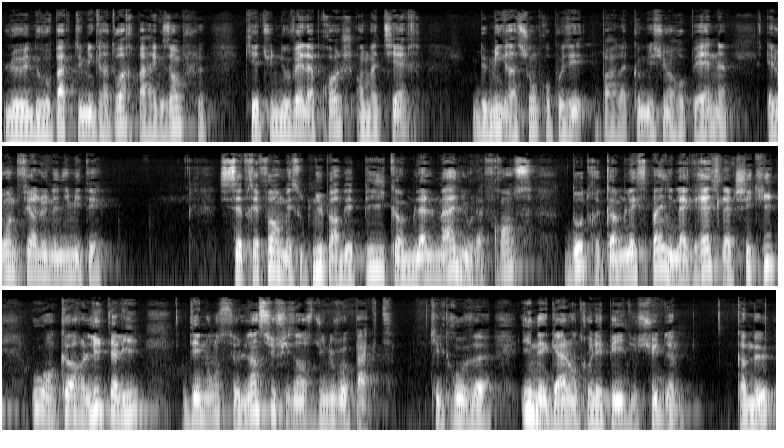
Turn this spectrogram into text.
Le nouveau pacte migratoire, par exemple, qui est une nouvelle approche en matière de migration proposée par la Commission européenne, est loin de faire l'unanimité. Si cette réforme est soutenue par des pays comme l'Allemagne ou la France, d'autres comme l'Espagne, la Grèce, la Tchéquie ou encore l'Italie dénoncent l'insuffisance du nouveau pacte, qu'ils trouvent inégal entre les pays du Sud, comme eux,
